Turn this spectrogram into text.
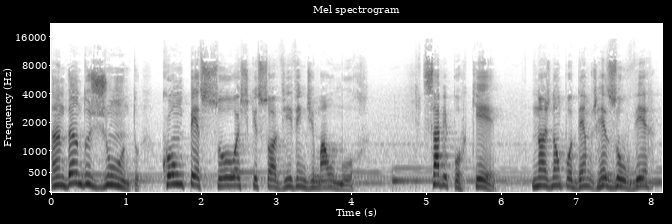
andando junto, com pessoas que só vivem de mau humor. Sabe por quê? Nós não podemos resolver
